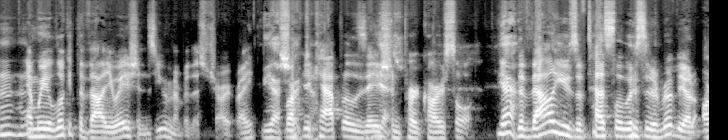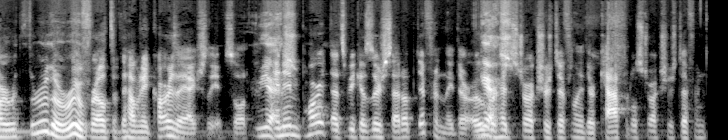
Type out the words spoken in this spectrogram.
Mhm. And we look at the valuations. You remember this chart, right? Yes. Market capitalization Yes. per car sold. Yeah. The values of Tesla, Lucid, and Rivian are through the roof relative to how many cars they actually have sold. Yes. And in part, that's because they're set up differently. Their overhead Yes. structure is differently. Their capital structure is different.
